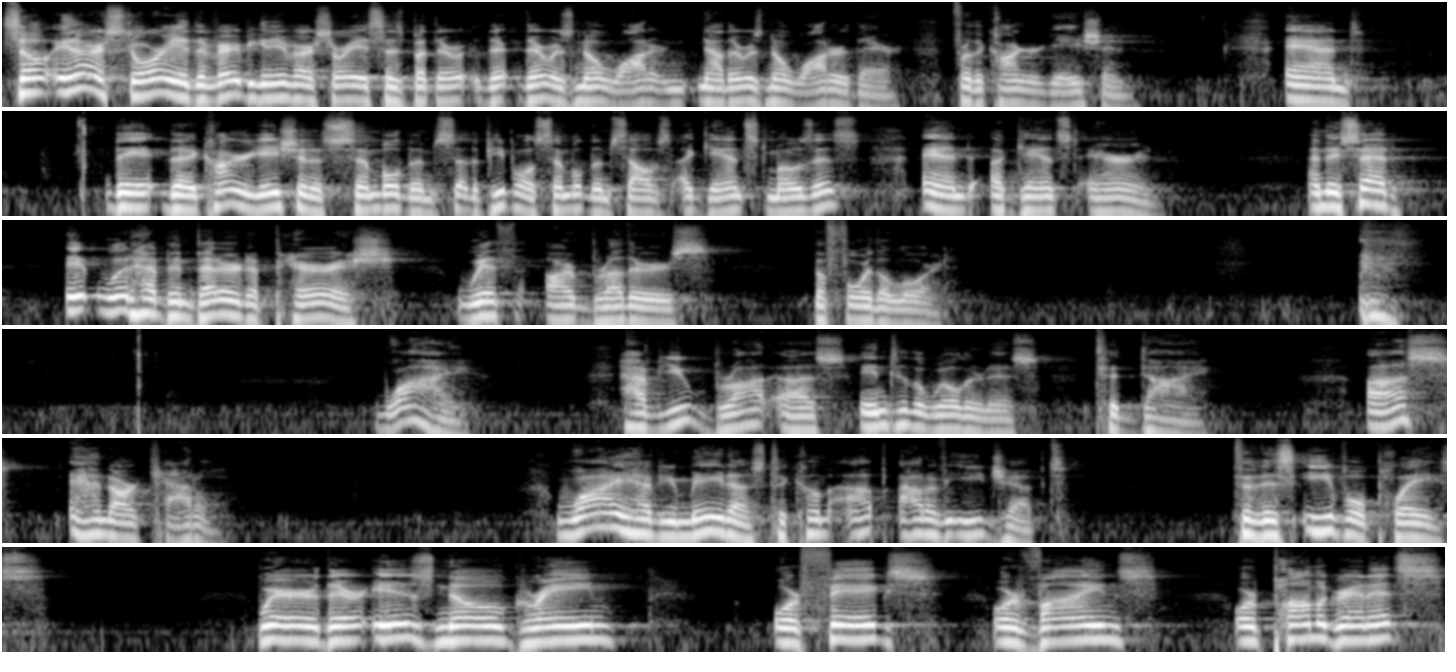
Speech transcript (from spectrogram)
so, in our story, at the very beginning of our story, it says, "But there, there, there was no water. Now there was no water there for the congregation." And the, the congregation assembled themselves, the people assembled themselves against Moses and against Aaron. And they said, It would have been better to perish with our brothers before the Lord. Why? have you brought us into the wilderness to die? Us and our cattle. Why have you made us to come up out of Egypt to this evil place where there is no grain or figs or vines or pomegranates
